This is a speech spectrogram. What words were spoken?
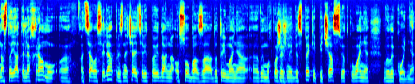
настоятеля храму е, отця Василя призначається відповідальна особа за дотримання е, вимог пожежної безпеки під час святкування Великодня.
